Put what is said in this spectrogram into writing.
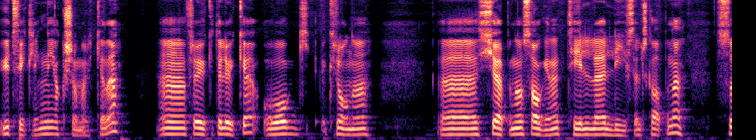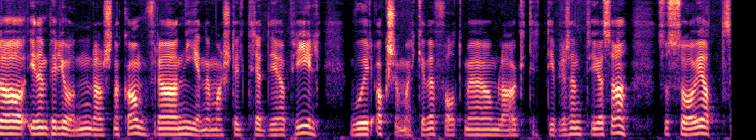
utviklingen i aksjemarkedet eh, fra uke til uke og kronekjøpene eh, og salgene til eh, livselskapene. Så i den perioden Lars snakka om, fra 9.3 til 3.4, hvor aksjemarkedet falt med om lag 30 i USA, så så vi at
